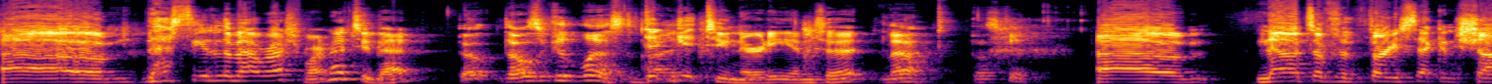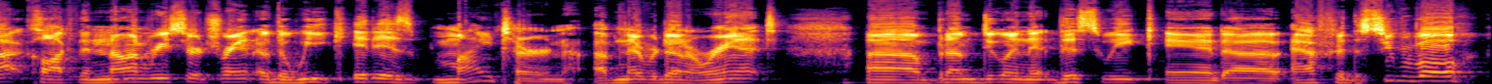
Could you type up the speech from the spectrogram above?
Um, that's the end of the Mount Rushmore. Not too bad. that, that was a good list. Didn't I- get too nerdy into it. no, that's good. Um, now it's up for the 30 second shot clock, the non research rant of the week. It is my turn. I've never done a rant, um, but I'm doing it this week. And uh, after the Super Bowl,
